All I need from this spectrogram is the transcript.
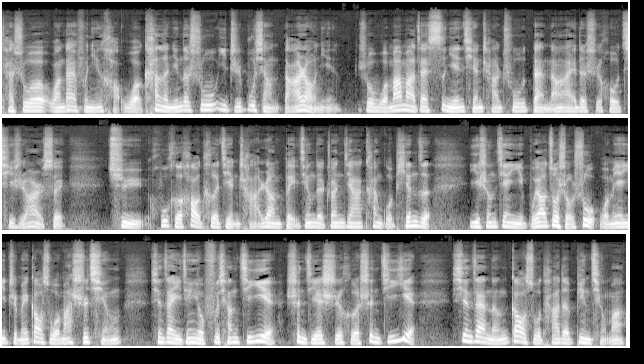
他说：“王大夫您好，我看了您的书，一直不想打扰您。说我妈妈在四年前查出胆囊癌的时候，七十二岁，去呼和浩特检查，让北京的专家看过片子，医生建议不要做手术，我们也一直没告诉我妈实情。现在已经有腹腔积液、肾结石和肾积液，现在能告诉她的病情吗？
